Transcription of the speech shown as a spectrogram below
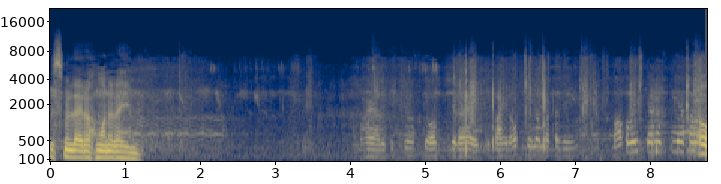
বিসমিল্লাহ রহমান রাহিম। ভাই আমি কিছু অফিসে অফিসের নাম্বারটা দিই। ও।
